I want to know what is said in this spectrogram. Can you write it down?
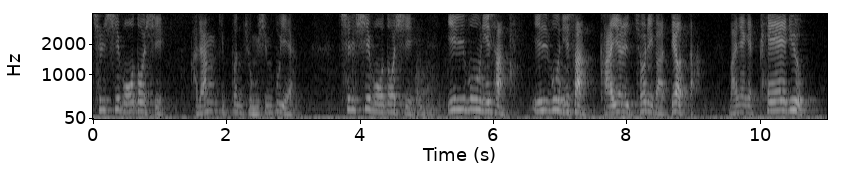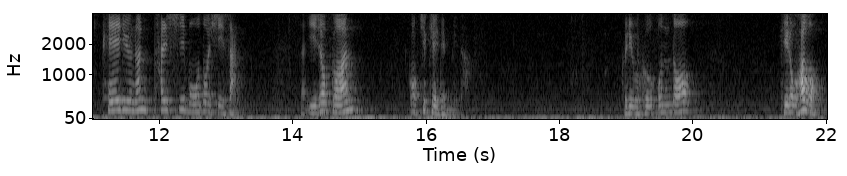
75도씨 가장 깊은 중심부에 75도씨 1분 이상 1분 이상 가열 조리가 되었다. 만약에 폐류, 폐류는 85도씨 이상. 이 조건 꼭 지켜야 됩니다. 그리고 그 온도 기록하고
